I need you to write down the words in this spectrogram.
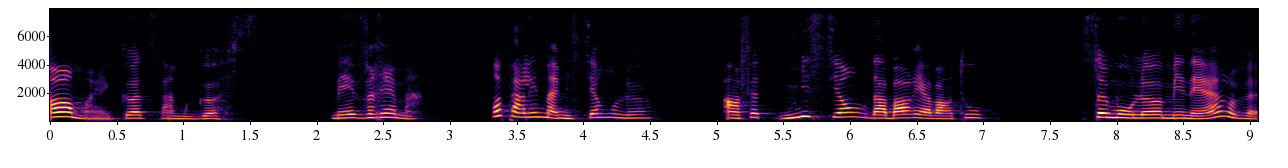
oh my God, ça me gosse. Mais vraiment, moi, parler de ma mission, là, en fait, mission d'abord et avant tout, ce mot-là m'énerve,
